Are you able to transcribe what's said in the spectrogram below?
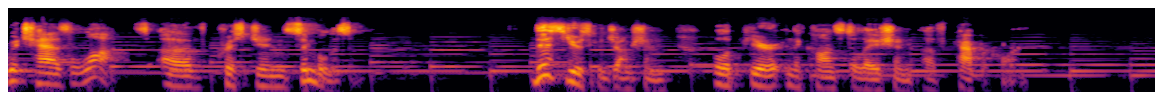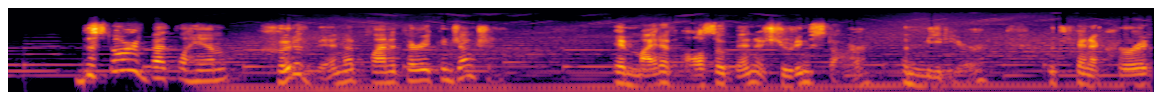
which has lots of Christian symbolism. This year's conjunction will appear in the constellation of Capricorn. The Star of Bethlehem could have been a planetary conjunction. It might have also been a shooting star, a meteor, which can occur at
